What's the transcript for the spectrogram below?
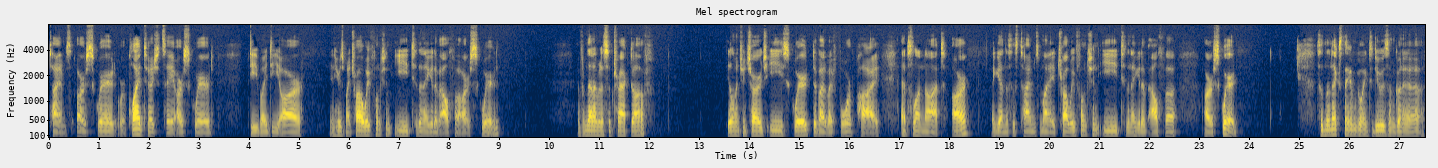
times r squared, or applied to, I should say, r squared d by dr. And here's my trial wave function, e to the negative alpha r squared. And from that I'm going to subtract off the elementary charge e squared divided by 4 pi epsilon naught r. Again, this is times my trial wave function, e to the negative alpha r squared. So the next thing I'm going to do is I'm going to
